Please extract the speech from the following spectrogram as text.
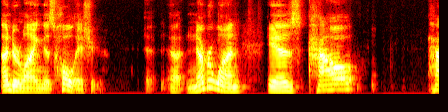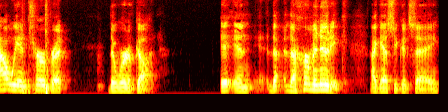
underlying this whole issue. Uh, number one is how how we interpret the Word of God in the, the hermeneutic, I guess you could say,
